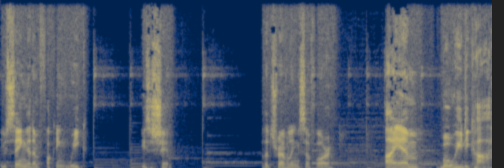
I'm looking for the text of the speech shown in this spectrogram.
you saying that I'm fucking weak? Piece of shit. For the traveling so far. I am Boudica,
